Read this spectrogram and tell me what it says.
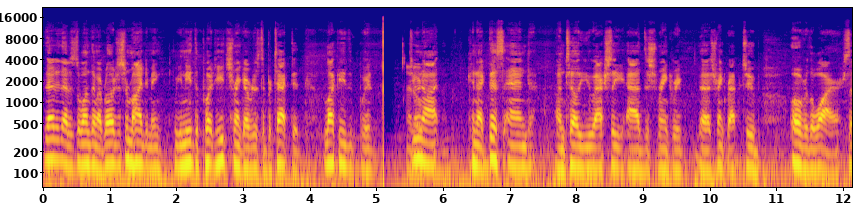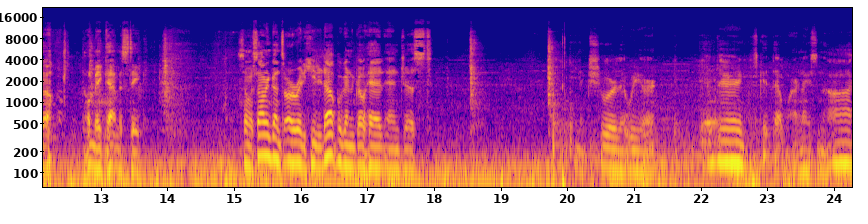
That, that is the one thing my brother just reminded me. We need to put heat shrink over just to protect it. Lucky we do not connect this end until you actually add the shrink, uh, shrink wrap tube over the wire. So don't make that mistake. So my soldering gun's already heated up. We're gonna go ahead and just make sure that we are there. Let's get that wire nice and hot.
